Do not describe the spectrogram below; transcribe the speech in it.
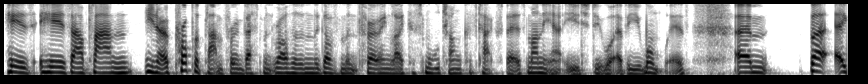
here's here's our plan, you know, a proper plan for investment rather than the government throwing like a small chunk of taxpayers' money at you to do whatever you want with. Um, but uh,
